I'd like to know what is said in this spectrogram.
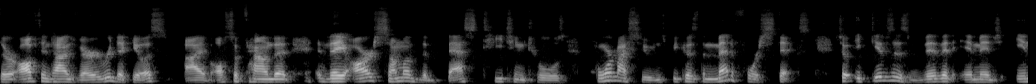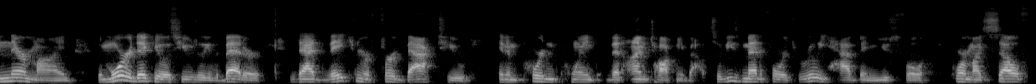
they're oftentimes very ridiculous, I've also found that they are some of the best teaching tools for my students because the metaphor sticks. So it gives this vivid image in their mind, the more ridiculous usually the better, that they can refer back to an important point that I'm talking about. So these metaphors really have been useful for myself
